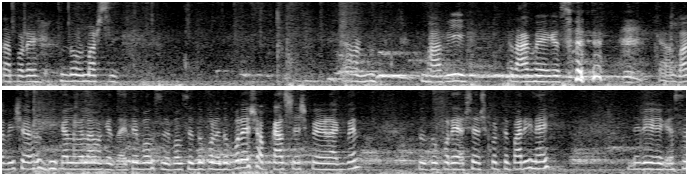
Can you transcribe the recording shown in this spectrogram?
তারপরে দৌড় মারছি। কারণ ভাবি রাগ হয়ে গেছে। কারণ ভাবি সব বিকালবেলা আমাকে যাইতে বলছে। বলছে, দুপুরে দুপুরে সব কাজ শেষ করে রাখবেন। তো দুপুরে শেষ করতে পারি নাই। দেরি হয়ে গেছে।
